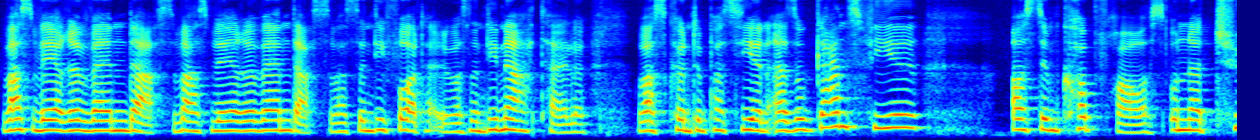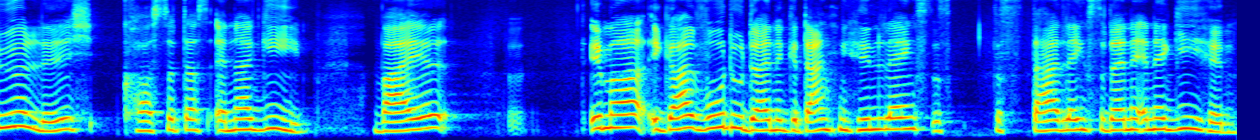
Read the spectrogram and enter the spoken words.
was wäre, wenn das? Was wäre, wenn das? Was sind die Vorteile? Was sind die Nachteile? Was könnte passieren? Also ganz viel aus dem Kopf raus. Und natürlich kostet das Energie, weil immer, egal wo du deine Gedanken hinlenkst, das, das, da lenkst du deine Energie hin.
